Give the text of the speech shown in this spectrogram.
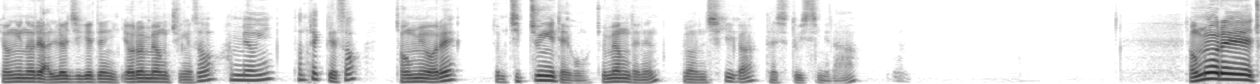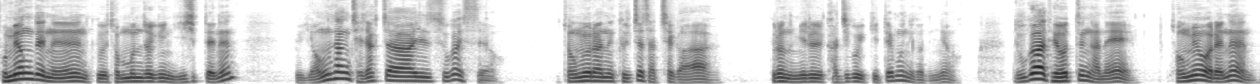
병인월에 알려지게 된 여러 명 중에서 한 명이 선택돼서 정묘월에 좀 집중이 되고 조명되는 그런 시기가 될 수도 있습니다. 정멸에 조명되는 그 전문적인 20대는 그 영상 제작자일 수가 있어요. 정묘라는 글자 자체가 그런 의미를 가지고 있기 때문이거든요. 누가 되었든 간에 정묘월에는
